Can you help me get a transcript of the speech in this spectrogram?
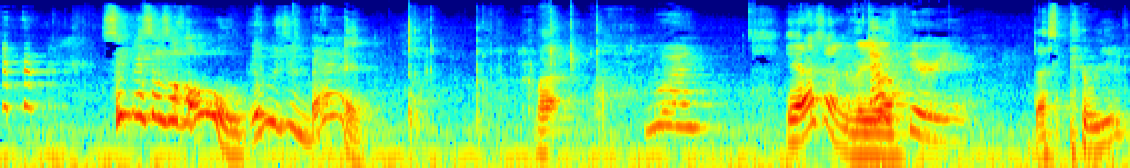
Sickness as a whole, it was just bad. But Boy, yeah, that's in the video. that's period. That's period.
